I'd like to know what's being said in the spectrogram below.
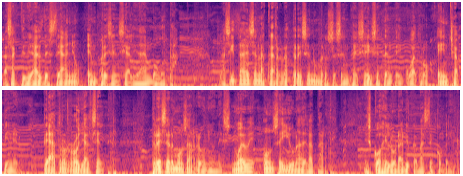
las actividades de este año en presencialidad en Bogotá. La cita es en la carrera 13, número 6674 en Chapinero, Teatro Royal Center. Tres hermosas reuniones, 9, 11 y 1 de la tarde. Escoge el horario que más te convenga.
